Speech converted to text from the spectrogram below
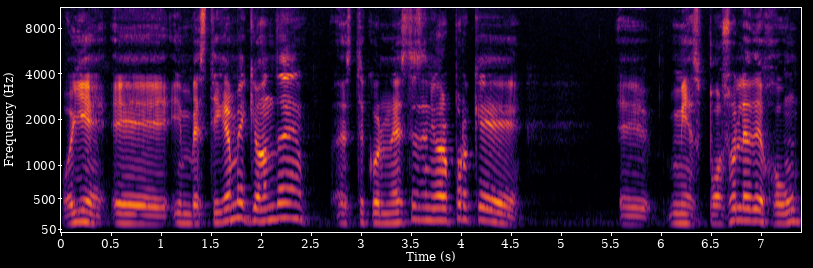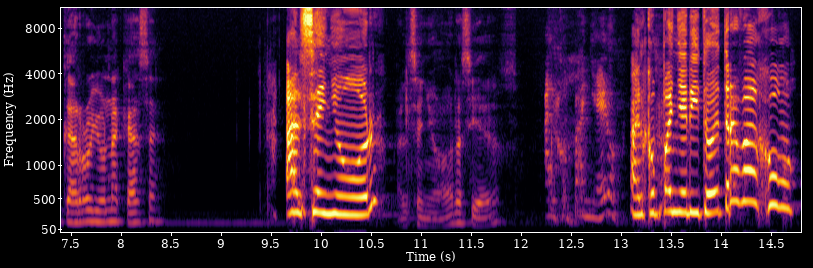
oye, eh, investigame qué onda este, con este señor porque eh, mi esposo le dejó un carro y una casa Al señor, al señor, así es. Al compañero. al compañerito de trabajo.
